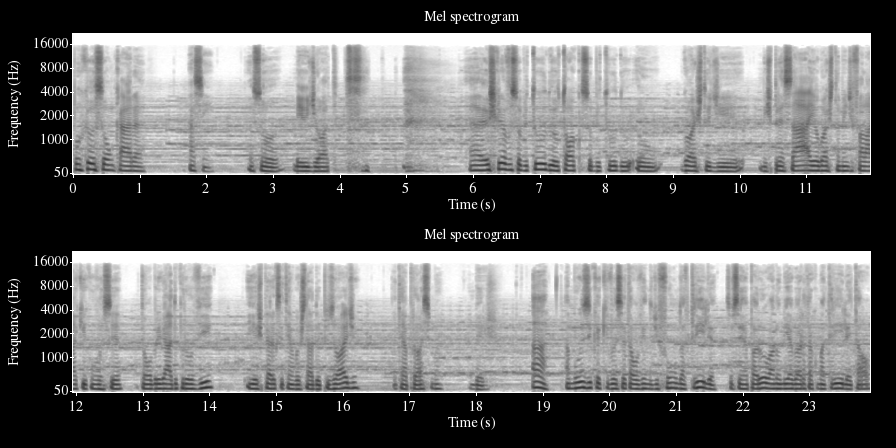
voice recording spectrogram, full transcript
porque eu sou um cara assim. Eu sou meio idiota. É, eu escrevo sobre tudo, eu toco sobre tudo, eu gosto de me expressar e eu gosto também de falar aqui com você. Então, obrigado por ouvir e eu espero que você tenha gostado do episódio. Até a próxima. Um beijo. Ah, a música que você está ouvindo de fundo, a trilha, se você reparou, a Anumi agora está com uma trilha e tal.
